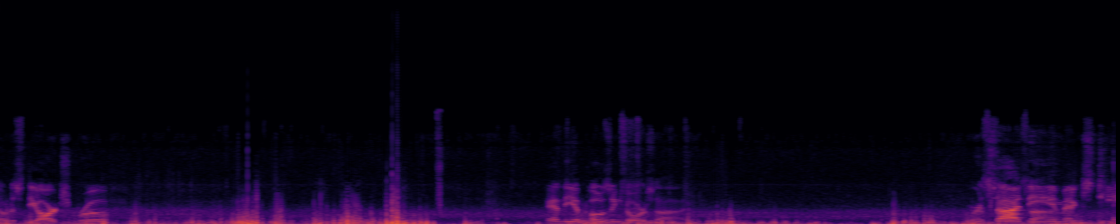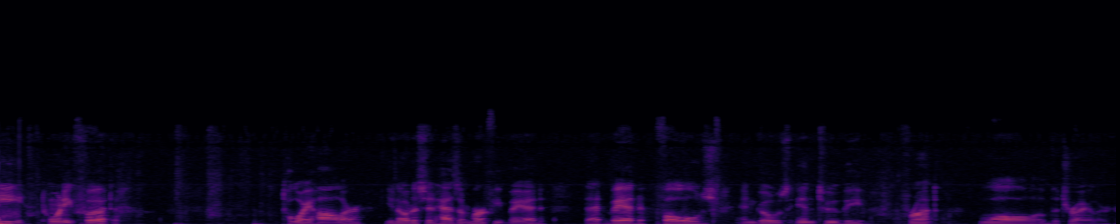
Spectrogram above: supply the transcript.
Notice the arched roof. And the opposing door side. We're inside the MXT 20 foot toy hauler. You notice it has a Murphy bed. That bed folds and goes into the front wall of the trailer.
